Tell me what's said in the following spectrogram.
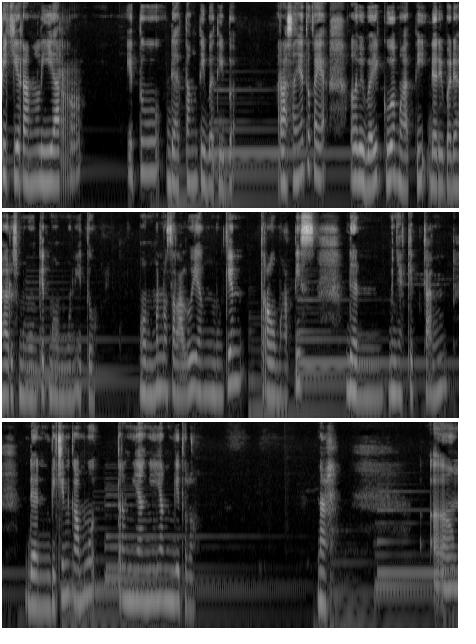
pikiran liar itu datang tiba-tiba. Rasanya tuh kayak lebih baik gue mati daripada harus mengungkit momen-momen itu. Momen-momen masa lalu yang mungkin traumatis dan menyakitkan dan bikin kamu terngiang-ngiang gitu loh. Nah um,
